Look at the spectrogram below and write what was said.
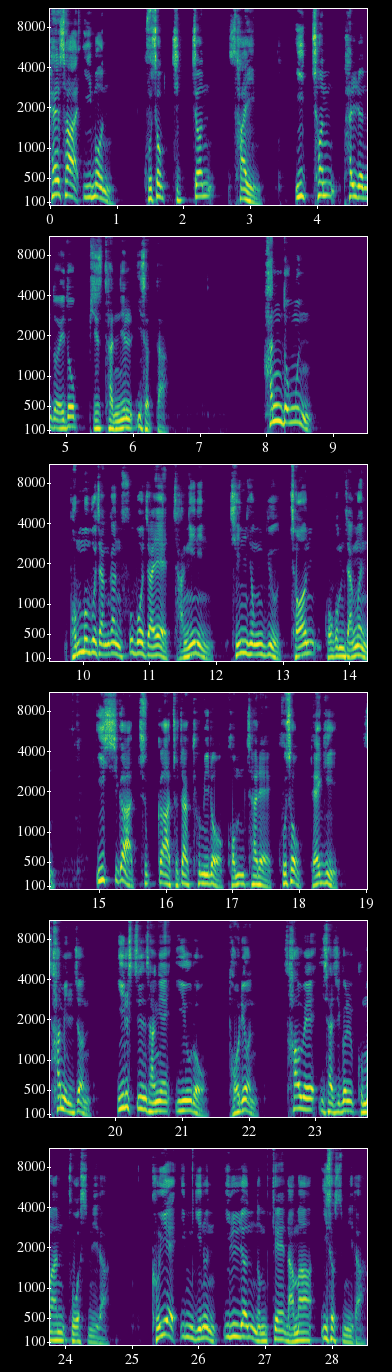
회사 임원 구속 직전 사임 2008년도에도 비슷한 일 있었다. 한동훈 법무부 장관 후보자의 장인인 진형규 전 고검장은 이 씨가 주가 조작 혐의로 검찰에 구속되기 3일 전 일신상의 이유로 돌연 사회이사직을 그만두었습니다. 그의 임기는 1년 넘게 남아 있었습니다.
